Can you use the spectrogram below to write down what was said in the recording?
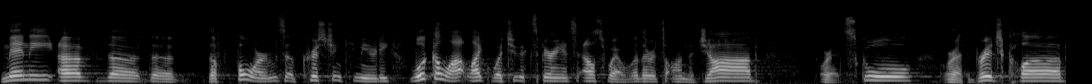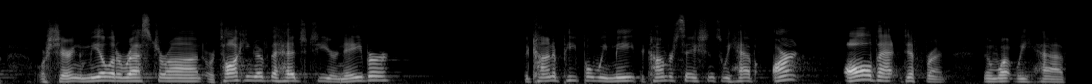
Many of the, the, the forms of Christian community look a lot like what you experience elsewhere, whether it's on the job or at school or at the bridge club or sharing a meal at a restaurant or talking over the hedge to your neighbor. The kind of people we meet, the conversations we have aren't all that different than what we have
